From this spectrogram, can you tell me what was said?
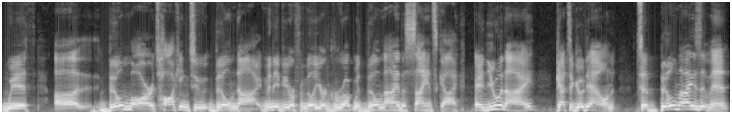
with uh, Bill Maher talking to Bill Nye. Many of you are familiar, grew up with Bill Nye, the science guy, and you and I got to go down to Bill Nye's event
